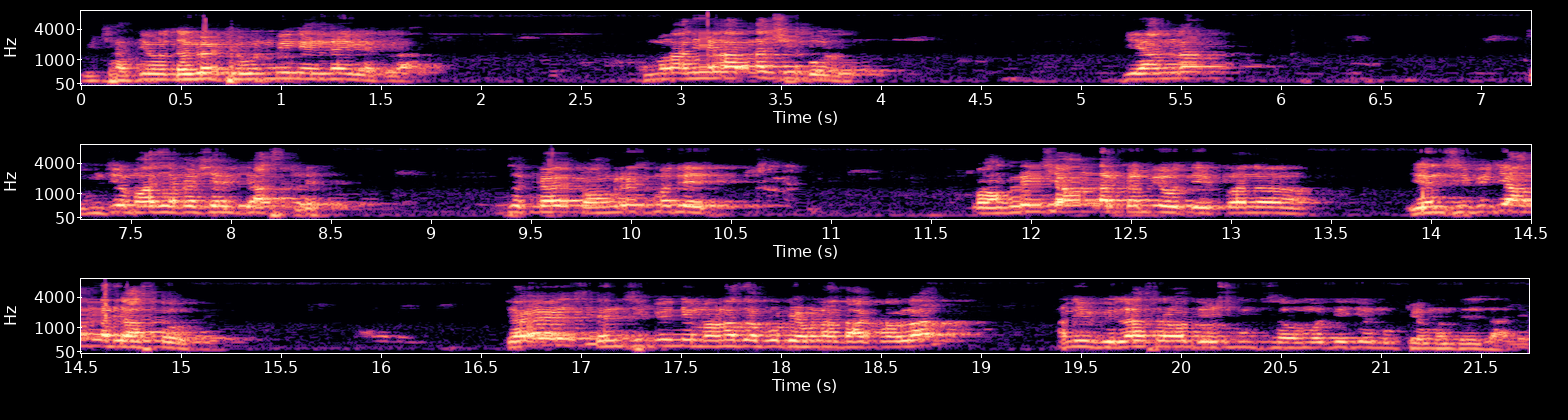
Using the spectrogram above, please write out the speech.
मी छातीवर दगड ठेवून मी निर्णय घेतला. मग आणि आपणाशी बोलू. की अण्णा तुमचे माझ्यापेक्षा जास्त आहे काय काँग्रेसमध्ये काँग्रेसचे आमदार कमी होते पण एनसीपीचे आमदार जास्त होते. त्यावेळेस एनसीपीने मनाचा मोठेपणा दाखवला आणि विलासराव देशमुख सहमतीचे मुख्यमंत्री झाले.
